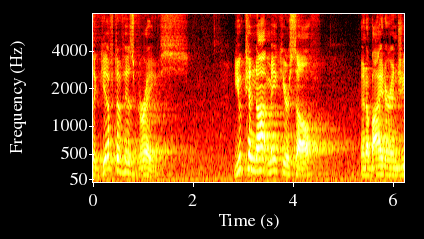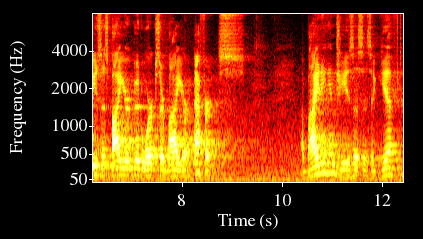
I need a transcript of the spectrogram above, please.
a gift of His grace. You cannot make yourself an abider in Jesus by your good works or by your efforts. Abiding in Jesus is a gift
